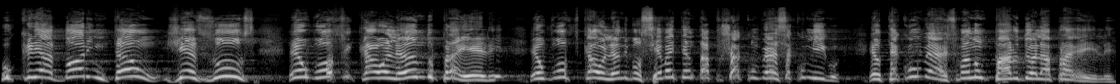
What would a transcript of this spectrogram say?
O Criador, então, Jesus, eu vou ficar olhando para Ele, eu vou ficar olhando e você vai tentar puxar conversa comigo. Eu até converso, mas não paro de olhar para Ele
